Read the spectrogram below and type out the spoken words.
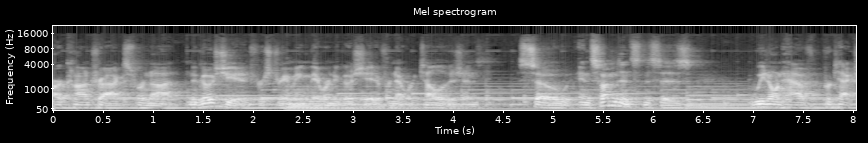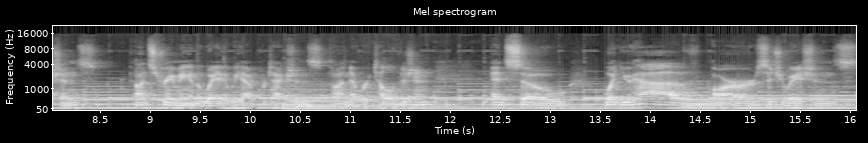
our contracts were not negotiated for streaming, they were negotiated for network television. So, in some instances, we don't have protections on streaming in the way that we have protections on network television. And so what you have are situations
